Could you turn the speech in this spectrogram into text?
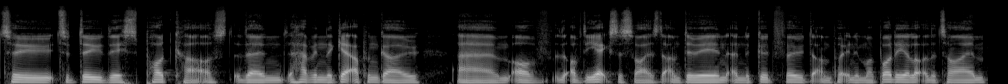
to to do this podcast than having the get up and go um, of of the exercise that I'm doing and the good food that I'm putting in my body a lot of the time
